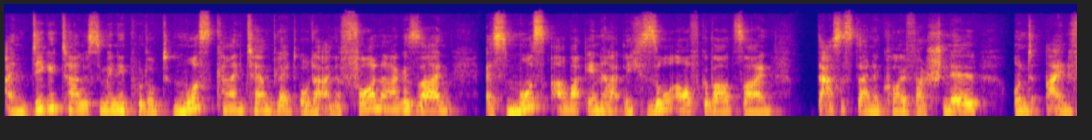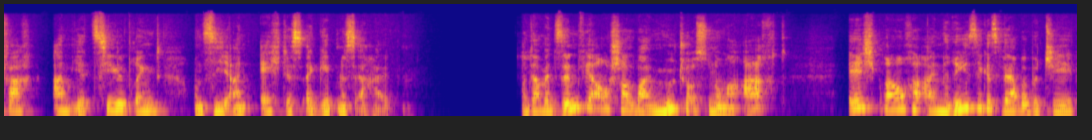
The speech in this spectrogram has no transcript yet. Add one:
ein digitales Mini-Produkt muss kein Template oder eine Vorlage sein. Es muss aber inhaltlich so aufgebaut sein, dass es deine Käufer schnell und einfach an ihr Ziel bringt und sie ein echtes Ergebnis erhalten. Und damit sind wir auch schon beim Mythos Nummer 8. Ich brauche ein riesiges Werbebudget,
